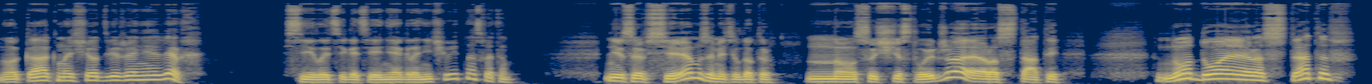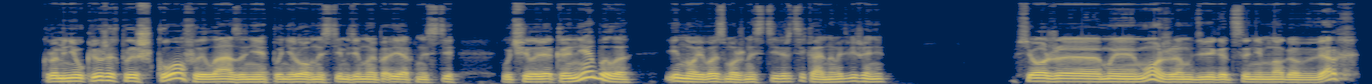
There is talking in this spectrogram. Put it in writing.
Но как насчет движения вверх? Сила тяготения ограничивает нас в этом? Не совсем, заметил доктор. Но существуют же аэростаты. Но до аэростатов, кроме неуклюжих прыжков и лазания по неровностям земной поверхности, у человека не было иной возможности вертикального движения. Все же мы можем двигаться немного вверх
